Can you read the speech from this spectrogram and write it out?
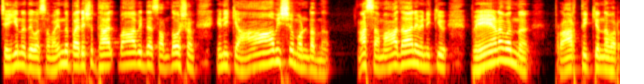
ചെയ്യുന്ന ദിവസമാണ്. ഇന്ന് പരിശുദ്ധാത്മാവിന്റെ സന്തോഷം എനിക്ക് ആവശ്യമുണ്ടെന്ന് ആ സമാധാനം എനിക്ക് വേണമെന്ന് പ്രാർത്ഥിക്കുന്നവർ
